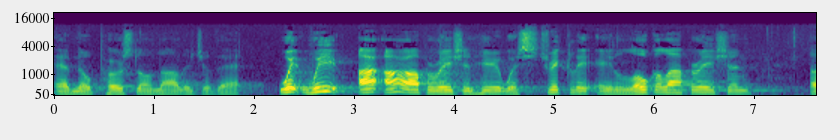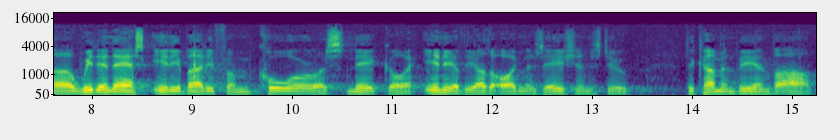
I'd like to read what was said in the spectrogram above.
have no personal knowledge of that. We, we, our, our operation here was strictly a local operation. Uh, we didn't ask anybody from CORE or SNCC or any of the other organizations to to come and be involved.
